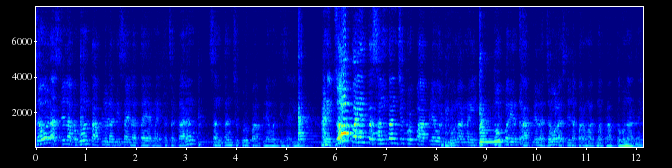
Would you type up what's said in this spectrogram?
जवळ असलेला भगवंत आपल्याला दिसायला तयार नाही. त्याचं कारण संतांची कृपा आपल्यावरती झाली आणि जोपर्यंत संतांची कृपा आपल्यावरती होणार नाही तोपर्यंत आपल्याला जवळ असलेला परमात्मा प्राप्त होणार नाही.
